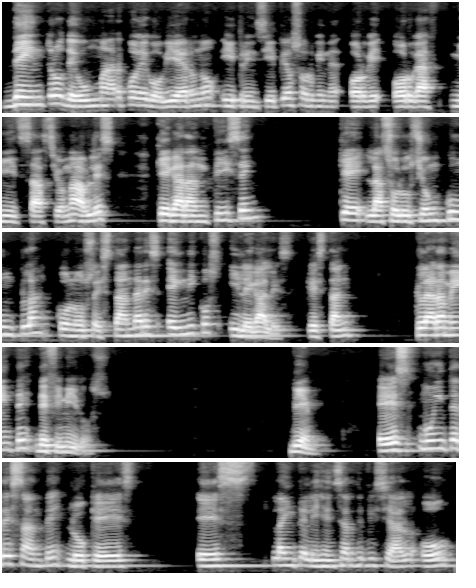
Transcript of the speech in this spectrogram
dentro de un marco de gobierno y principios organizacionales que garanticen que la solución cumpla con los estándares étnicos y legales que están claramente definidos. Bien, es muy interesante lo que es, es la inteligencia artificial o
